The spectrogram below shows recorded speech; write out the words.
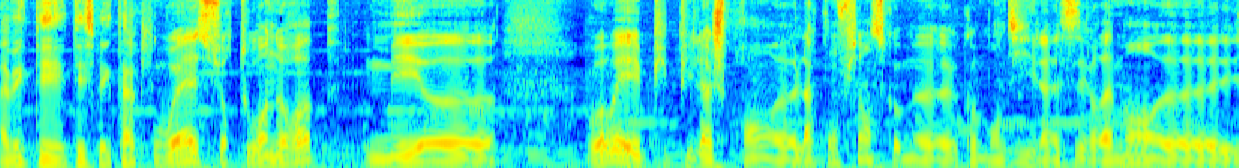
avec tes, tes spectacles? Ouais, surtout en Europe, mais Ouais, ouais, et puis, puis là, je prends euh, la confiance, comme, euh, comme on dit. C'est vraiment. Euh,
